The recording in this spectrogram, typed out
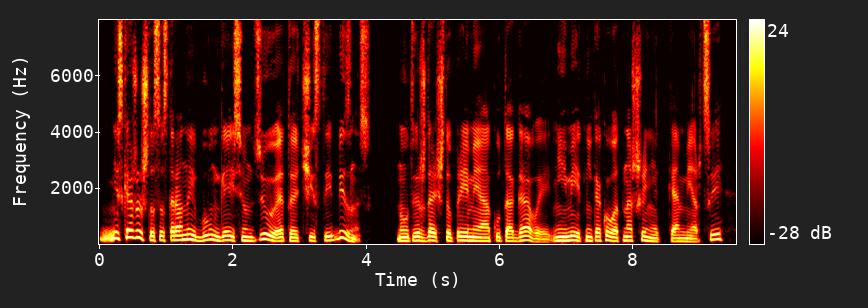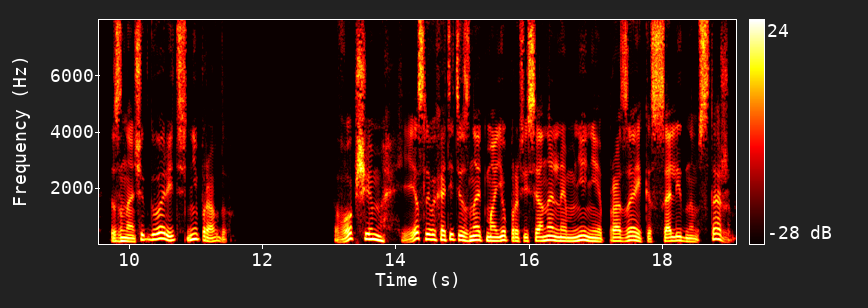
Не скажу, что со стороны Бунгей Сюндзю это чистый бизнес, но утверждать, что премия Акутагавы не имеет никакого отношения к коммерции, значит говорить неправду. В общем, если вы хотите знать мое профессиональное мнение прозаика с солидным стажем,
